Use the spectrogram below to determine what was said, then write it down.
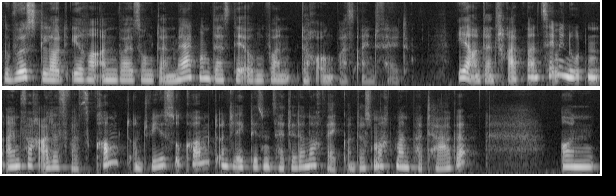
du wirst laut ihrer Anweisung dann merken, dass dir irgendwann doch irgendwas einfällt. Ja, und dann schreibt man zehn Minuten einfach alles, was kommt und wie es so kommt und legt diesen Zettel dann auch weg. Und das macht man ein paar Tage. Und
